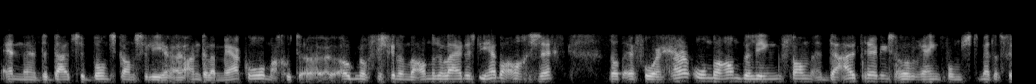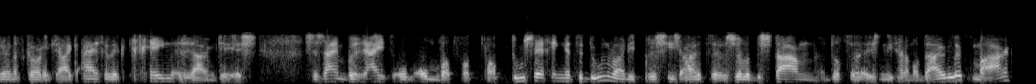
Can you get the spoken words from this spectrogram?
en de Duitse bondskanselier Angela Merkel, maar goed, ook nog verschillende andere leiders, die hebben al gezegd dat er voor heronderhandeling van de uitredingsovereenkomst met het Verenigd Koninkrijk eigenlijk geen ruimte is. Ze zijn bereid om, om wat, wat, wat toezeggingen te doen. Waar die precies uit uh, zullen bestaan, dat uh, is niet helemaal duidelijk. Maar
